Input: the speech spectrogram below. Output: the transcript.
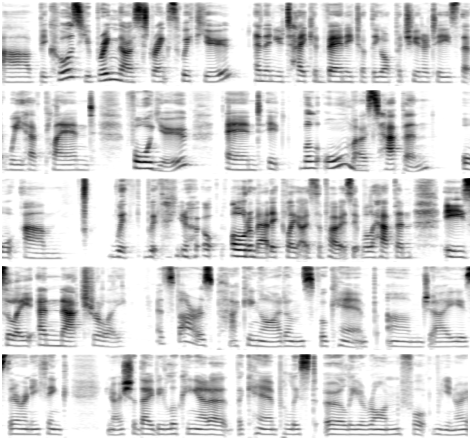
uh, because you bring those strengths with you and then you take advantage of the opportunities that we have planned for you and it will almost happen or um, with with you know automatically I suppose it will happen easily and naturally. As far as packing items for camp, um, Jay, is there anything, you know, should they be looking at a, the camp list earlier on for, you know,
